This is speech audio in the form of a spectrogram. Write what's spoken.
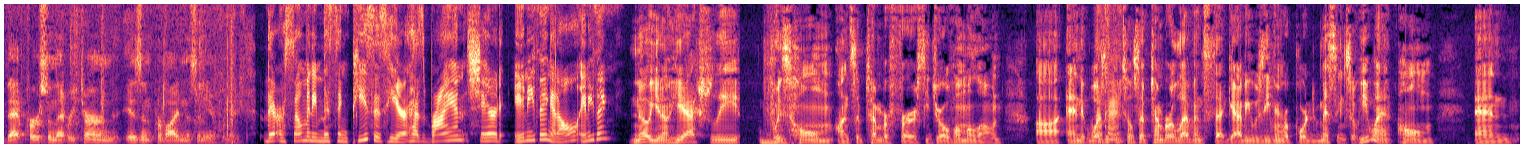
that person that returned isn't providing us any information. There are so many missing pieces here. Has Brian shared anything at all? Anything? No, you know, he actually was home on September first. He drove home alone. Uh, and it wasn't Okay. until September 11th that Gabby was even reported missing. So he went home and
